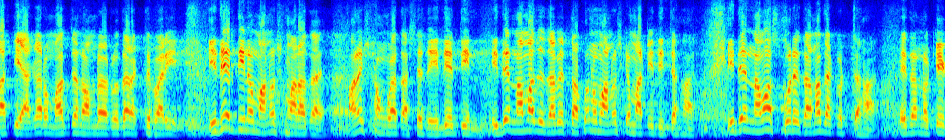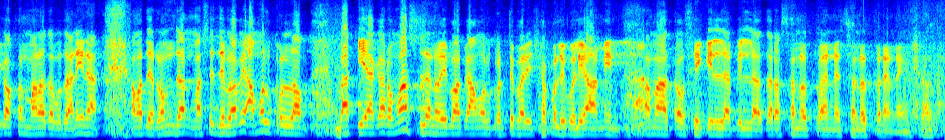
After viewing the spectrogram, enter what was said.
বাকি এগারো মাস যেন আমরা রোজা রাখতে পারি। ঈদের দিনও মানুষ মারা যায়। অনেক সংবাদ আসে যে ঈদের দিন, ঈদের নামাজে যাবে তখনও মানুষকে মাটি দিতে হয়। ঈদের নামাজ পড়ে জানাজা করতে হয়। এই জন্য কে কখন মারা যাব জানি না। আমাদের রমজান মাসে যেভাবে আমল করলাম, বাকি এগারো মাস যেন এইভাবে আমল করতে পারি, সকলে বলি আমিন। আমার তৌফিক ইল্লা বিল্লাহ তারা সনদ পায় না সনদ করেন ইনশাআল্লাহ।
